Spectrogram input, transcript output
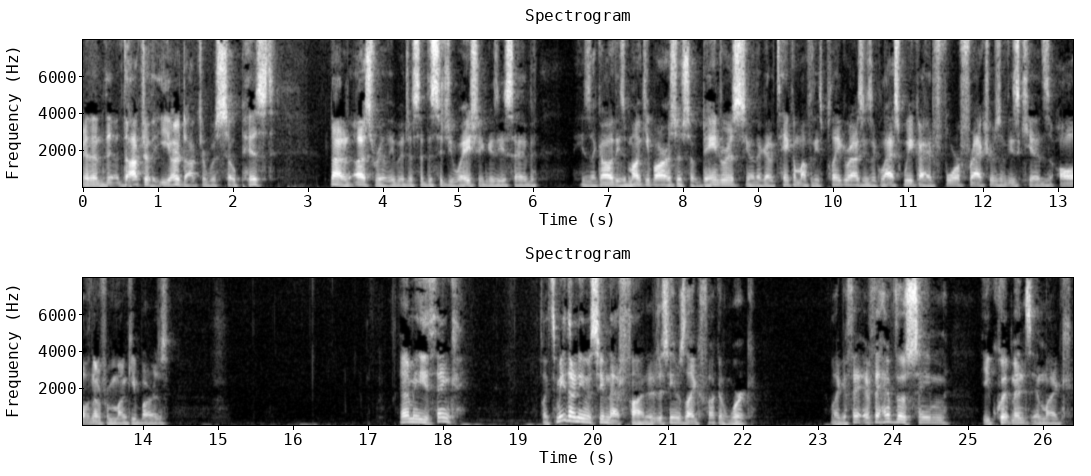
And then the doctor, the ER doctor, was so pissed. Not at us, really, but just at the situation because he said, he's like, oh, these monkey bars are so dangerous. You know, they got to take them off of these playgrounds. He's like, last week I had four fractures of these kids, all of them from monkey bars. And I mean, you think, like, to me, they don't even seem that fun. It just seems like fucking work. Like if they if they have those same equipment in like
